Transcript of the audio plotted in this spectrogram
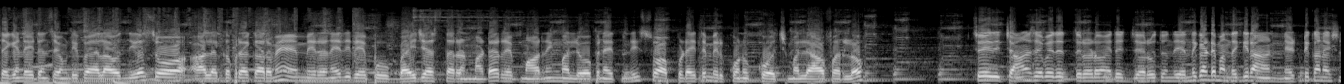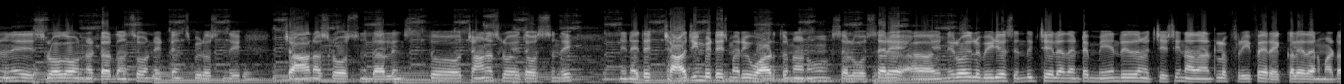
second item seventy five అలా ఉంది సో ఆ లెక్క ప్రకారమే మీరు అనేది రేపు బై చేస్తారనమాట రేపు మార్నింగ్ మళ్ళీ ఓపెన్ అవుతుంది. సో అప్పుడైతే మీరు కొనుక్కోవచ్చు మళ్ళీ ఆఫర్లో. సో ఇది చాలా సేపు అయితే తిరగడం అయితే జరుగుతుంది. ఎందుకంటే మన దగ్గర నెట్ కనెక్షన్ అనేది స్లోగా ఉన్నట్టు అర్థం. సో నెట్ అండ్ స్పీడ్ వస్తుంది. చాలా స్లో వస్తుంది డార్లింగ్స్ సో చాలా స్లో అయితే వస్తుంది. నేనైతే ఛార్జింగ్ పెట్టేసి మరీ వాడుతున్నాను. అసలు సరే ఎన్ని రోజులు వీడియోస్ ఎందుకు చేయలేదంటే మెయిన్ రీజన్ వచ్చేసి నా దాంట్లో ఫ్రీ ఫైర్ ఎక్కలేదనమాట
